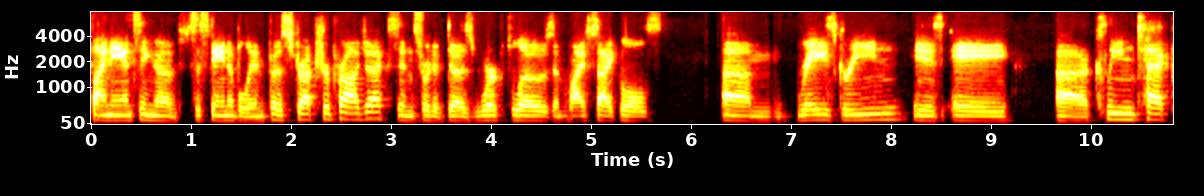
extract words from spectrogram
financing of sustainable infrastructure projects and sort of does workflows and life cycles. Um, Raise Green is a uh, clean tech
